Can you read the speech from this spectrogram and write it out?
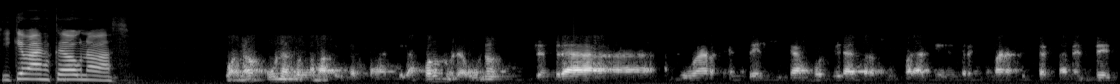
¿Y qué más? Nos quedó una más. Bueno, una cosa más exactamente. La Fórmula 1 tendrá lugar en Bélgica, volverá tras un parate de tres semanas exactamente.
